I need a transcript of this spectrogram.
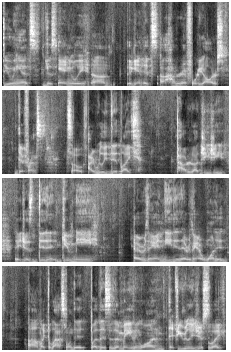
doing it just annually. Um, again, it's $140 difference. So I really did like powder.gg. It just didn't give me everything I needed, everything I wanted, um, like the last one did. But this is an amazing one if you really just like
